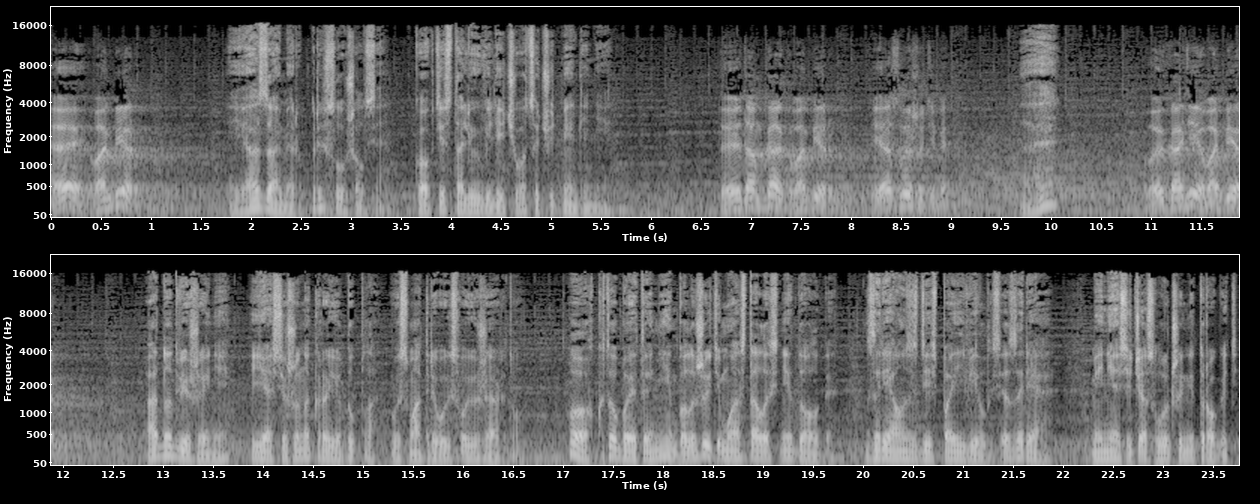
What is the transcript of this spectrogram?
«Эй, вампир!» Я замер, прислушался. Когти стали увеличиваться чуть медленнее. «Ты там как, вампир? Я слышу тебя!» «Э?» «Выходи, вампир!» Одно движение, я сижу на краю дупла, высматриваю свою жертву. Ох, кто бы это ни был, жить ему осталось недолго. Зря он здесь появился, зря. Меня сейчас лучше не трогать.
